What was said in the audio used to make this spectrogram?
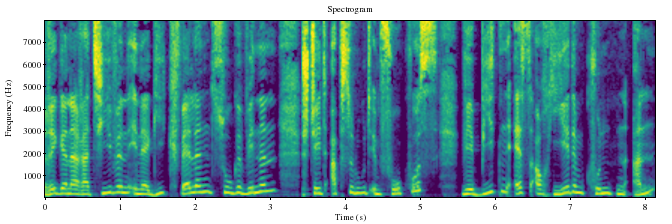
regenerativen Energiequellen zu gewinnen, steht absolut im Fokus. Wir bieten es auch jedem Kunden an.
